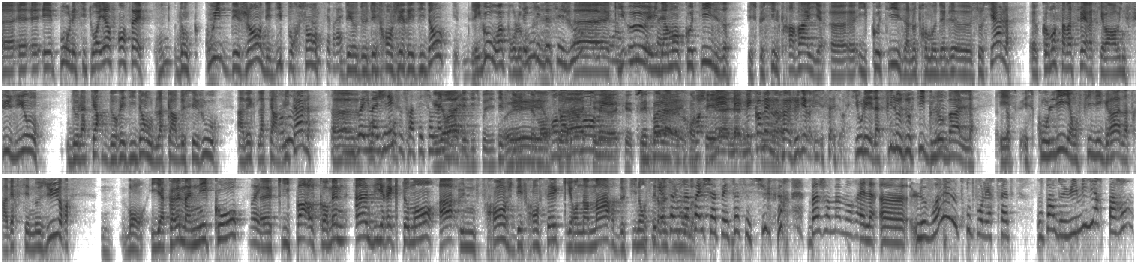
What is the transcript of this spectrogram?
euh, et, pour les citoyens français. Donc, quid des gens, des 10% ah d'étrangers résidents, légaux hein, pour le les coup, titres de séjour, euh, qui eux, évidemment, cotisent, puisque s'ils travaillent, euh, ils cotisent à notre modèle social. comment ça va se faire? Est-ce qu'il va y avoir une fusion de la carte de résident ou de la carte de séjour avec la carte vitale? on peut imaginer que ce sera fait sur le même Il y aura des dispositifs, c'est justement cela que, pas la... mais, mais, quand même, enfin, je veux dire, si vous voulez, la philosophie globale Et ce qu'on lit en filigrane à travers ces mesures, Bon, il y a quand même un écho euh, qui parle quand même indirectement à une frange des Français qui en a marre de financer le reste ça du ne monde. vous a pas échappé, ça c'est sûr. Benjamin Morel, euh, le voilà le trou pour les retraites. On parle de 8 milliards par an.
